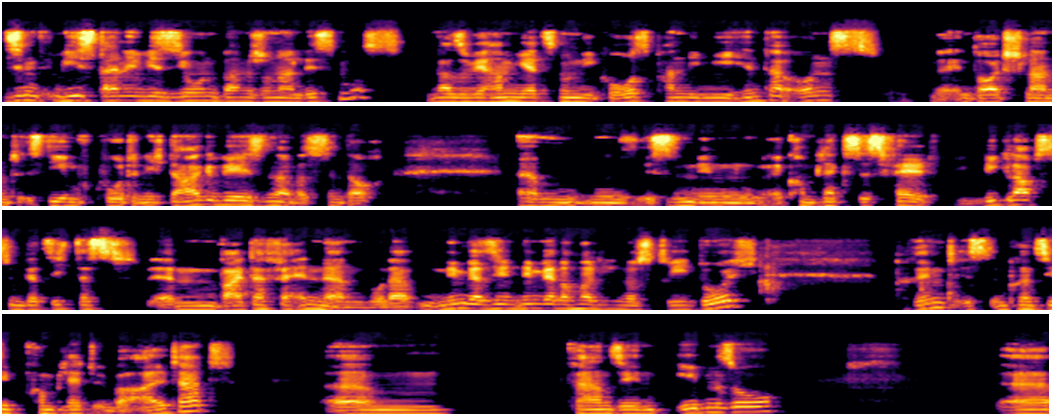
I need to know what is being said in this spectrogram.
Sind, wie ist deine Vision beim Journalismus? Also wir haben jetzt nun die Großpandemie hinter uns. In Deutschland ist die Impfquote nicht da gewesen, aber es sind auch ähm, ist ein, ein komplexes Feld. Wie glaubst du, wird sich das ähm, weiter verändern? Oder nehmen wir, nehmen wir nochmal die Industrie durch. Print ist im Prinzip komplett überaltert. Ähm, Fernsehen ebenso. Äh,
